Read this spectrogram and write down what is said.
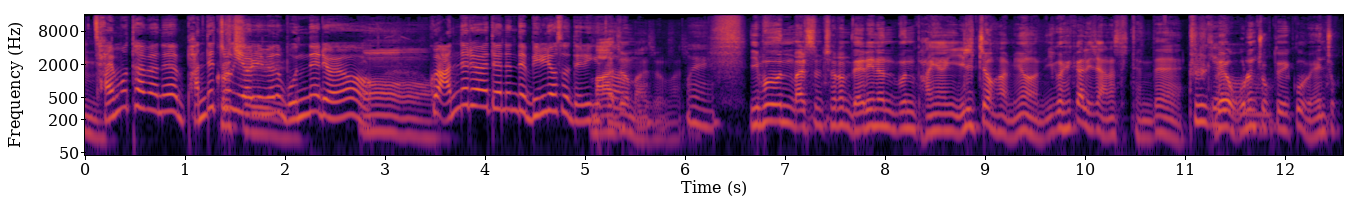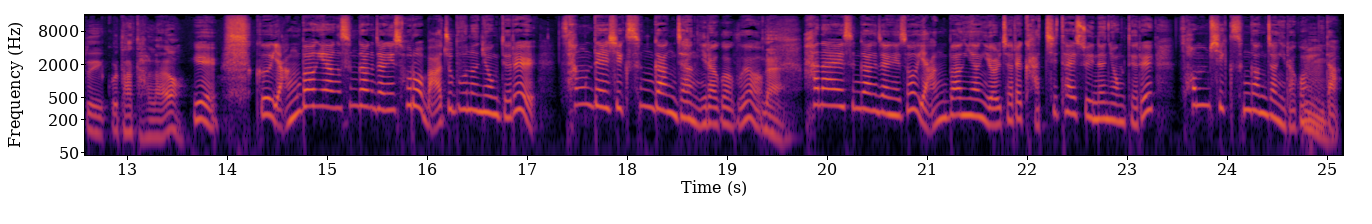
음. 잘못하면은 반대쪽이 그렇지. 열리면은 못 내려요. 어. 그걸 안 내려야 되는데 밀려서 내리기도 맞아, 하고. 맞아, 맞아. 네. 이분 말씀처럼 내리는 문 방향이 일정하면 이거 헷갈리지 않았을 텐데 그러게요. 왜 오른쪽도 있고 왼쪽도 있고 다 달라요? 예. 그 양방향 승강장이 서로 마주 보는 형태를 상대식 승강장이라고 하고요. 네. 하나의 승강장에서 양방향 열차를 같이 탈 수 있는 형태를 섬식 승강장이라고 합니다.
